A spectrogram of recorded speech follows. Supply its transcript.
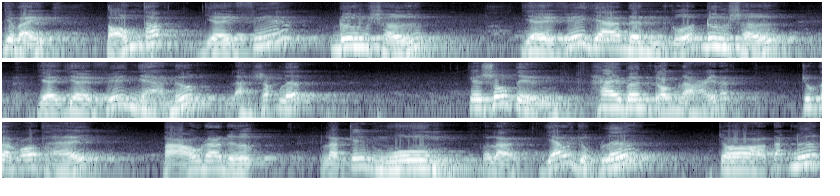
Như vậy, tổn thất về phía đương sự, về phía gia đình của đương sự và về phía nhà nước là rất lớn cái số tiền hai bên cộng lại đó chúng ta có thể tạo ra được là cái nguồn gọi là giáo dục lớn cho đất nước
